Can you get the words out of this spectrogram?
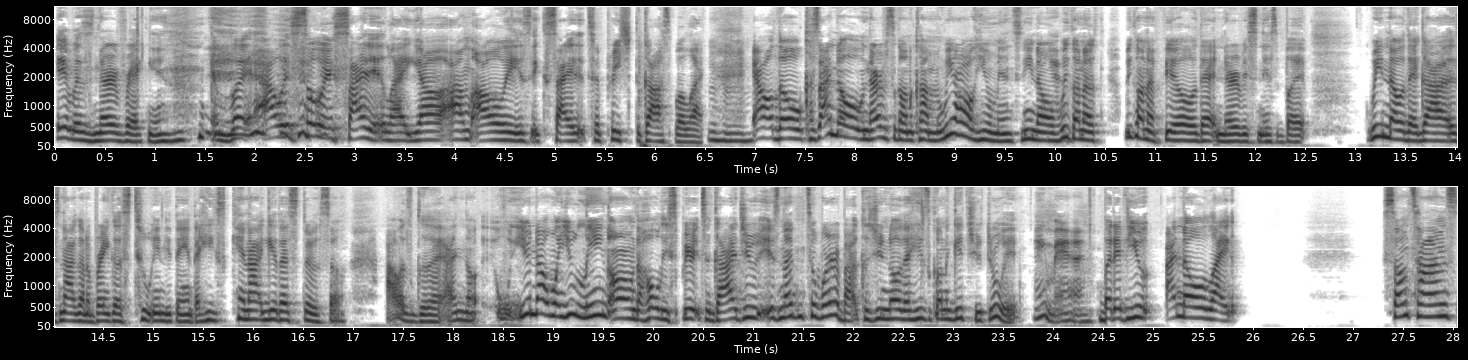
It was nerve wracking, but I was so excited. Like y'all, I'm always excited to preach the gospel. Like, mm-hmm. although, because I know nerves are gonna come. We are all humans, you know. We're gonna we're gonna feel that nervousness, but we know that God is not gonna bring us to anything that He cannot get us through. So I was good. I know, you know, when you lean on the Holy Spirit to guide you, it's nothing to worry about because you know that He's gonna get you through it. Amen. But if you, I know like sometimes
